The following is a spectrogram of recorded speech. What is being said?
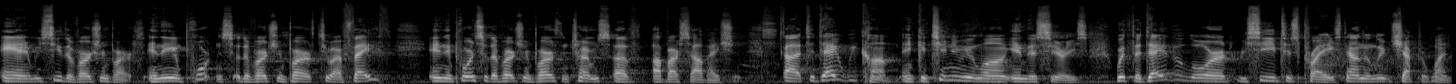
And we see the virgin birth and the importance of the virgin birth to our faith and the importance of the virgin birth in terms of, of our salvation. Uh, today we come and continuing along in this series with the day the Lord received his praise found in Luke chapter 1.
